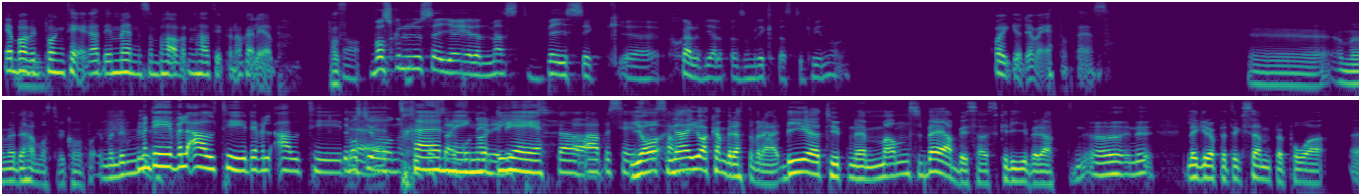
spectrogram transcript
jag bara vill Mm. poängtera att det är män som behöver den här typen av självhjälp. Fast, Ja. Vad skulle du säga är den mest basic eh, självhjälpen som riktas till kvinnor? Oj gud, jag vet inte ens. eh, men, men det här måste vi komma på. Men det, Men det är väl alltid, det är väl alltid Det måste ju eh, typ träning ner och dieter. Ja. Ja. precis. Ja, nej, jag kan berätta vad det är. Det är typ när mansbebisar skriver att, "Nå, nu lägger upp ett exempel på, eh,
